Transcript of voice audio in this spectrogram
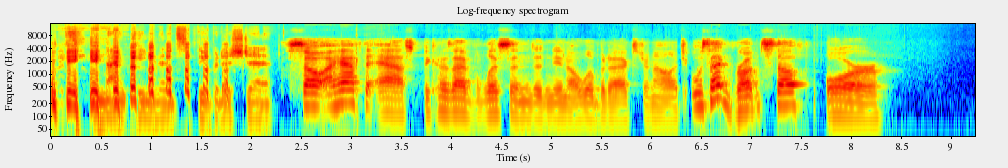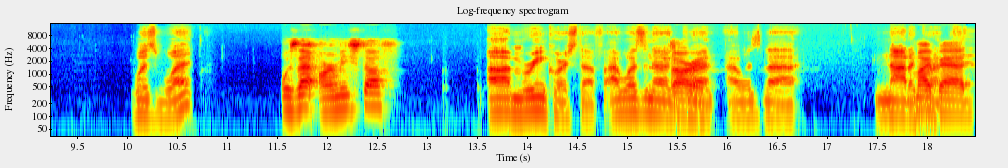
I was 19 and stupid as shit. So I have to ask because I've listened and you know a little bit of extra knowledge. Was that grunt stuff or Was what? was that army stuff? Uh, Marine Corps stuff. I wasn't a Sorry. grunt. I was uh, not a My grunt.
